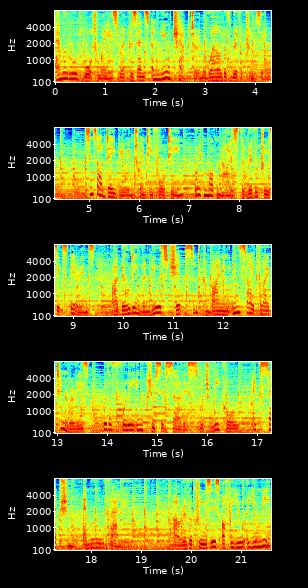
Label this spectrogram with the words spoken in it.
Emerald Waterways represents a new chapter in the world of river cruising. Since our debut in 2014, we've modernised the river cruise experience by building the newest ships and combining insightful itineraries with a fully inclusive service, which we call Exceptional Emerald Value. Our river cruises offer you a unique,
